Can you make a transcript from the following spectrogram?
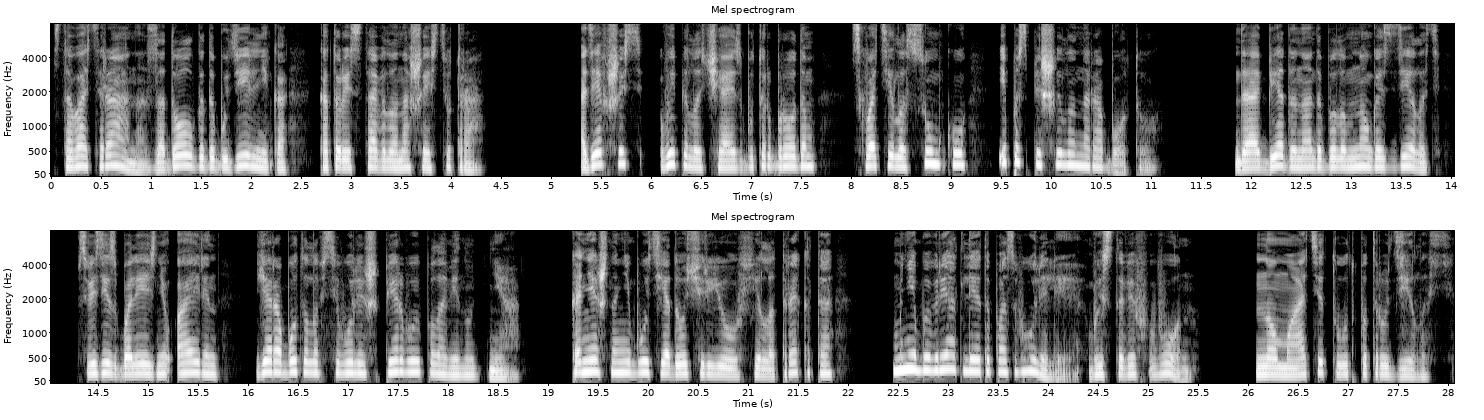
вставать рано, задолго до будильника, который ставила на шесть утра. Одевшись, выпила чай с бутербродом, схватила сумку и поспешила на работу. До обеда надо было много сделать. В связи с болезнью Айрин я работала всего лишь первую половину дня. Конечно, не будь я дочерью Фила Трекота, мне бы вряд ли это позволили, выставив вон. Но мать и тут потрудилась.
